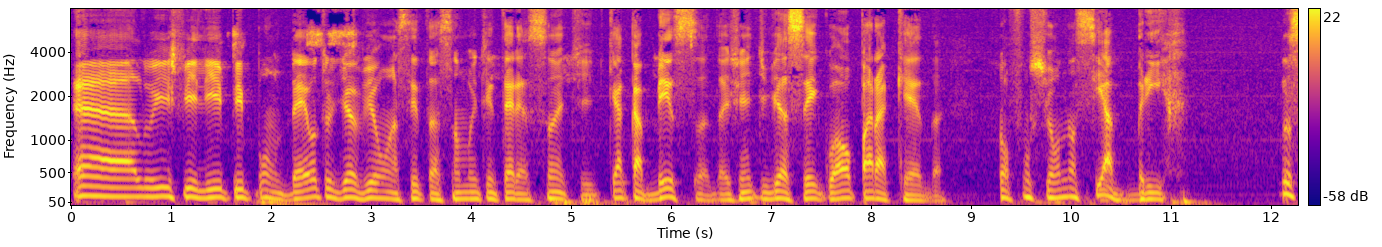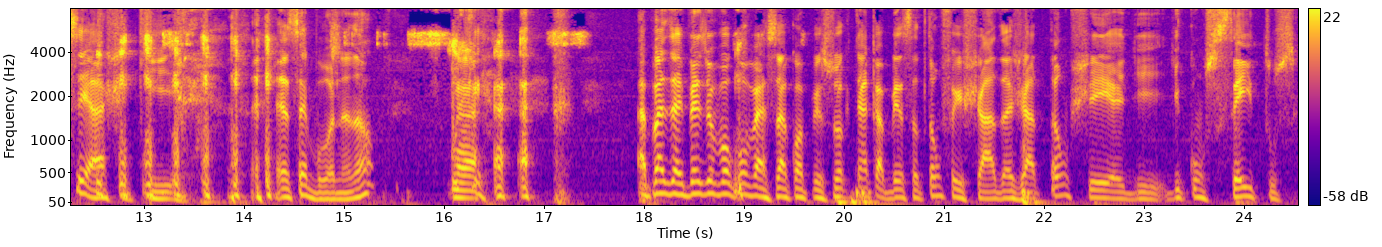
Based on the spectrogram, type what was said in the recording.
É, Luiz Felipe Pondé, outro dia eu vi uma citação muito interessante, que a cabeça da gente devia ser igual ao paraquedas, só funciona se abrir. Você acha que essa é boa, não é não? É. Rapaz, às vezes eu vou conversar com a pessoa que tem a cabeça tão fechada, já tão cheia de, de conceitos,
